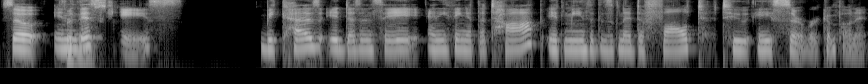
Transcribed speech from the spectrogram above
So in this? this case, because it doesn't say anything at the top, it means that this is going to default to a server component.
